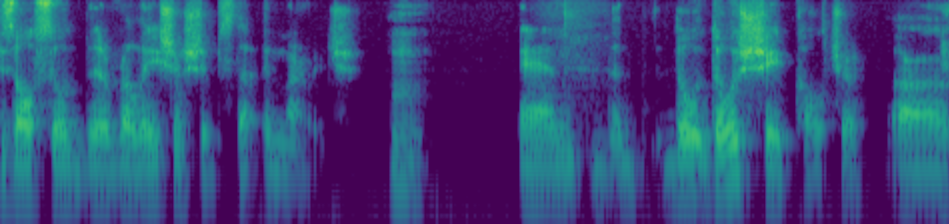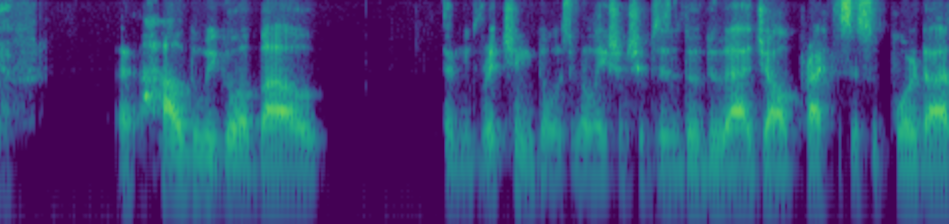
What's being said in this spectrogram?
is also the relationships that emerge. Mm. And th th those shape culture. Uh, yeah. Uh, how do we go about enriching those relationships? Is, do, do agile practices support that?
